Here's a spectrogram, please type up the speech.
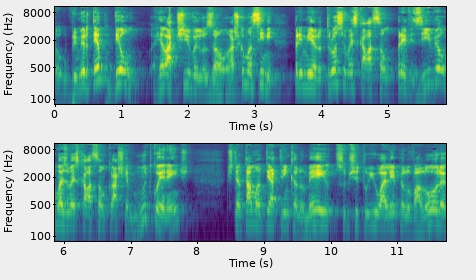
é, o primeiro tempo deu relativa ilusão. Eu acho que o Mancini, primeiro, trouxe uma escalação previsível, mas uma escalação que eu acho que é muito coerente, de tentar manter a trinca no meio, substituir o Alê pelo Valora,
